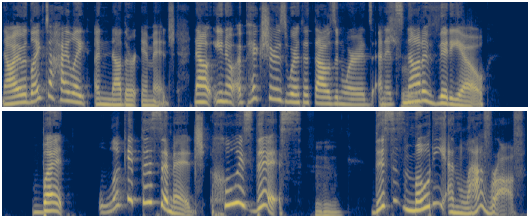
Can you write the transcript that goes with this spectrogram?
Now, I would like to highlight another image. Now, you know, a picture is worth a thousand words and That's it's true. not a video. But look at this image. Who is this? This is Modi and Lavrov.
